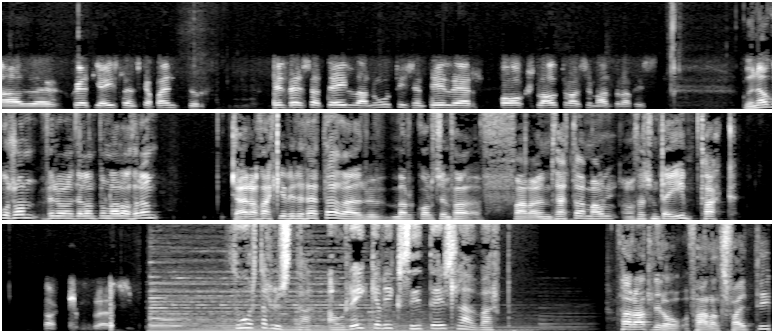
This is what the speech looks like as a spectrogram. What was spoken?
að uh, hvetja íslenska bændur til þess að deila núti sem til er og slátra sem allra fyrst. Gunni Ágússon, fyrirvæðandi landbúnaðar áþara. Kæra þakki fyrir þetta, það eru mörg gól sem fara um þetta mál á þessum degi. Takk. Takk, bless. Þú ert að hlusta á Reykjavík síðdeis hlaðvarp. Það eru allir á faraldsfæti,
